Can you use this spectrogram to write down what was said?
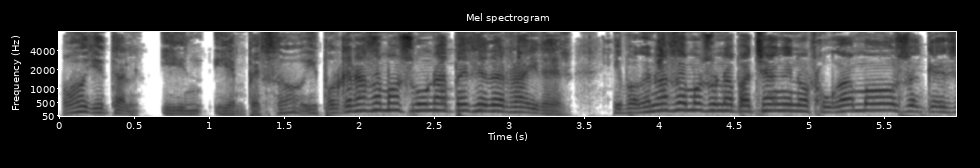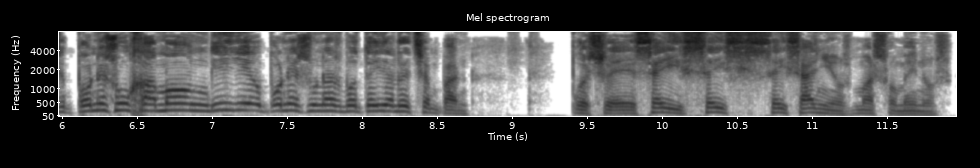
Oye, tal. Y, empezó. ¿Y por qué no hacemos una especie de rider? ¿Y por qué no hacemos una pachanga y nos jugamos que pones un jamón, Guille, o pones unas botellas de champán? Pues eh, seis, seis, seis años más o menos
